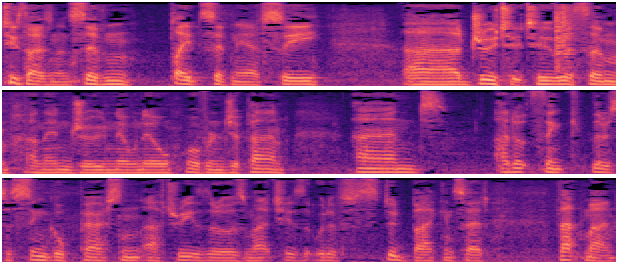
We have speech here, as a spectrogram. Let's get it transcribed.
2007, played Sydney FC, uh, drew 2-2 with them, and then drew nil-nil over in Japan. And I don't think there's a single person after either of those matches that would have stood back and said, that man,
